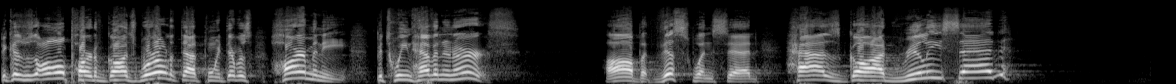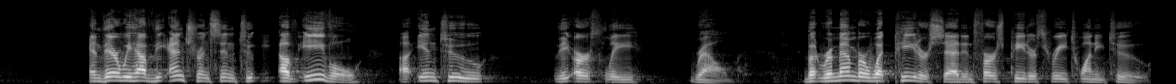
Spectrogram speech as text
because it was all part of God's world at that point. There was harmony between heaven and earth. Ah, but this one said, Has God really said? And there we have the entrance into, of evil uh, into the earthly realm. But remember what Peter said in 1 Peter 3:22.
